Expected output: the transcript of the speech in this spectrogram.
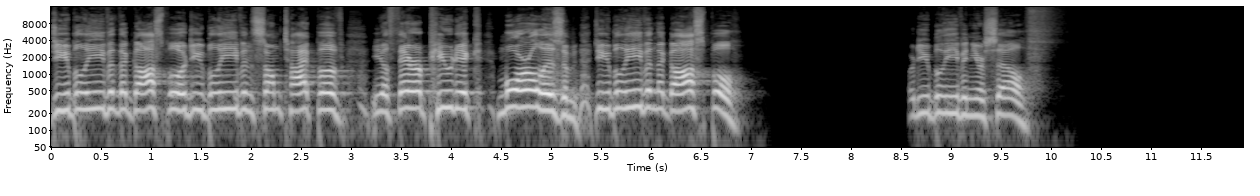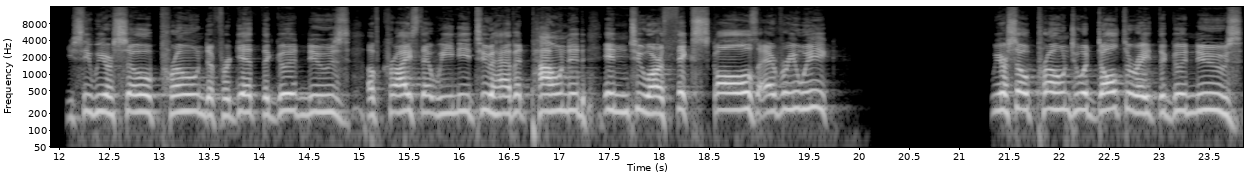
Do you believe in the gospel or do you believe in some type of you know, therapeutic moralism? Do you believe in the gospel or do you believe in yourself? You see, we are so prone to forget the good news of Christ that we need to have it pounded into our thick skulls every week. We are so prone to adulterate the good news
